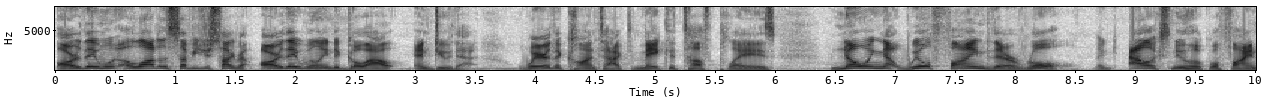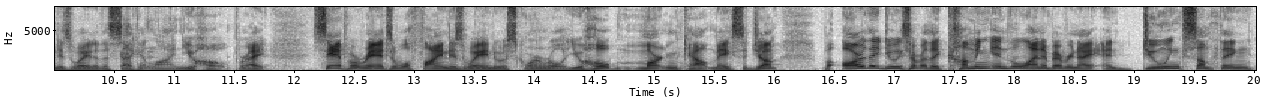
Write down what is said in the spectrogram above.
are they a lot of the stuff you just talked about are they willing to go out and do that wear the contact make the tough plays knowing that we'll find their role like alex newhook will find his way to the second line you hope right? Sampo ranta will find his way into a scoring role you hope Martin Kaut makes a jump. But are they doing something? Are they coming into the lineup every night and doing something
